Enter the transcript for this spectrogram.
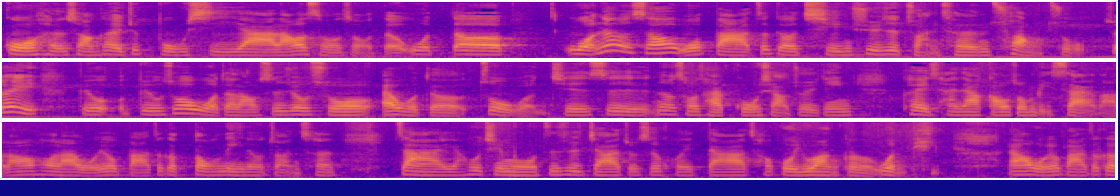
过很爽，可以去补习呀，然后什么什么的。我的。我那个时候，我把这个情绪是转成创作，所以，比如，比如说，我的老师就说，哎，我的作文其实是那时候才国小就已经可以参加高中比赛嘛，然后后来我又把这个动力呢转成在雅虎奇摩知识家，就是回答超过一万个问题，然后我又把这个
